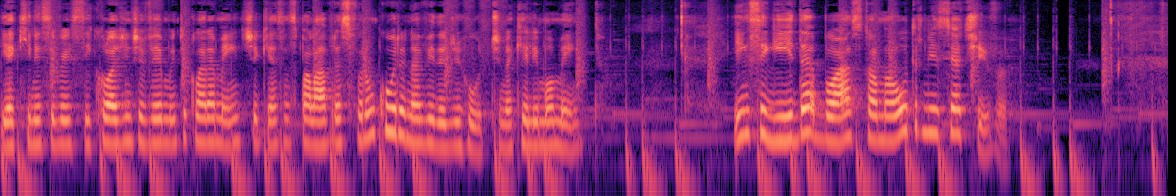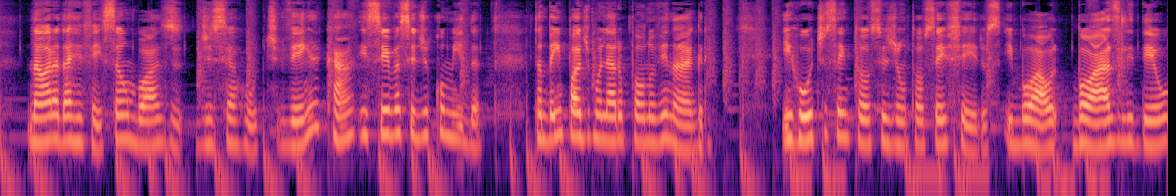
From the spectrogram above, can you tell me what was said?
E aqui nesse versículo a gente vê muito claramente que essas palavras foram cura na vida de Ruth naquele momento. E em seguida, Boaz toma outra iniciativa. Na hora da refeição, Boaz disse a Ruth: Venha cá e sirva-se de comida. Também pode molhar o pão no vinagre. E Ruth sentou-se junto aos ceifeiros, e Boaz lhe deu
